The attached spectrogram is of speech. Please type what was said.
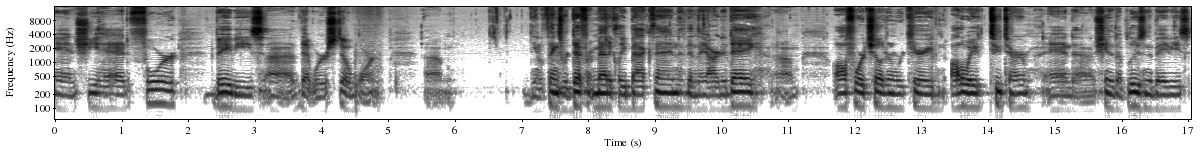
and she had four babies uh, that were stillborn. Um, you know, things were different medically back then than they are today. Um, all four children were carried all the way to term, and uh, she ended up losing the babies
